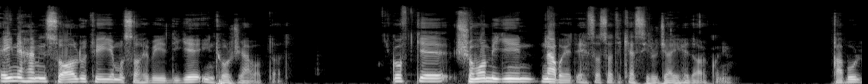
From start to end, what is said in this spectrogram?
عین همین سوال رو توی یه مصاحبه دیگه اینطور جواب داد. گفت که شما میگین نباید احساسات کسی رو جریه دار کنیم. قبول؟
